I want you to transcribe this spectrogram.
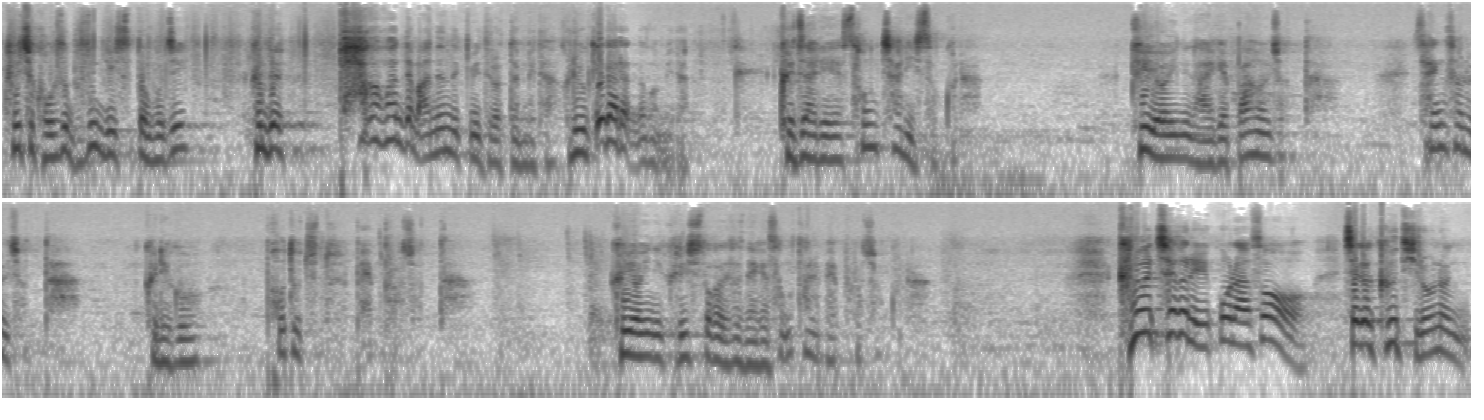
도대체 거기서 무슨 일이 있었던 거지? 근데 파강 한대 맞는 느낌이 들었답니다. 그리고 깨달았던 겁니다. 그 자리에 성찬이 있었구나. 그 여인이 나에게 빵을 줬다. 생선을 줬다. 그리고 포도주도 베풀어 줬다. 그 여인이 그리스도가 돼서 내게 성탄을 베풀어 줬구나. 그 책을 읽고 나서 제가 그 뒤로는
